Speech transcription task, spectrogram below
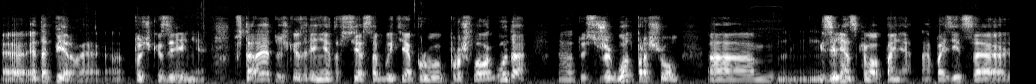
Э, это первая э, точка зрения. Вторая точка зрения – это все события прошлого года, то есть уже год прошел. Зеленского, понятно, оппозиция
